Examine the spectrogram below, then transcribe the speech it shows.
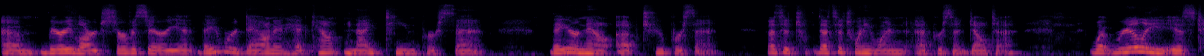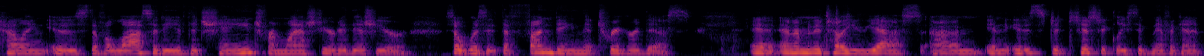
um, very large service area, they were down in headcount 19%. They are now up 2%. That's a, that's a 21% uh, delta. What really is telling is the velocity of the change from last year to this year. So was it the funding that triggered this? And, and I'm going to tell you yes, um, and it is statistically significant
